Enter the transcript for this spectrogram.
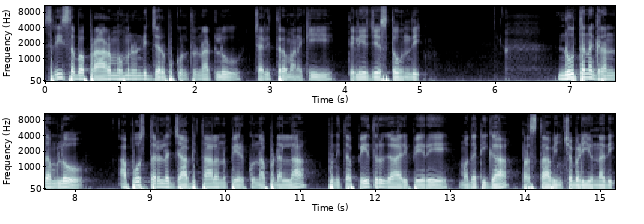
శ్రీసభ ప్రారంభం నుండి జరుపుకుంటున్నట్లు చరిత్ర మనకి తెలియజేస్తూ ఉంది. నూతన గ్రంథంలో అపోస్తరుల జాబితాలను పేర్కొన్నప్పుడల్లా పునీత పేతురు గారి పేరే మొదటిగా ప్రస్తావించబడి ఉన్నది.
